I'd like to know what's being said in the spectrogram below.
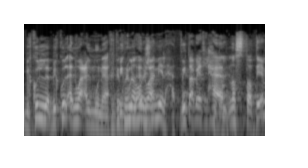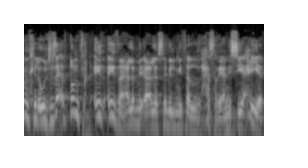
بكل بكل أنواع المناخ بكل, بكل هو جميل حتى بطبيعة الحال نعم. نستطيع من خلال والجزائر تنفق أيضا على على سبيل المثال الحصر يعني سياحيا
